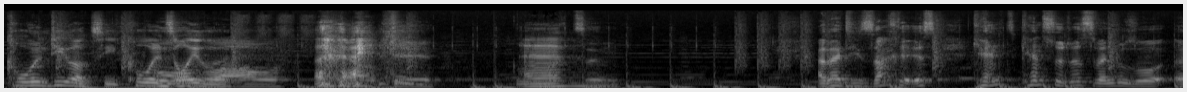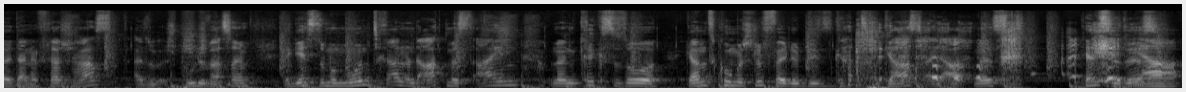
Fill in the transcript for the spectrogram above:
Kohlendioxid, Kohlensäure. Oh, wow. Ja, okay. Gut, Äh. macht Sinn. Aber die Sache ist, kennst, kennst du das, wenn du so äh, deine Flasche hast, also Sprudelwasser, da gehst du mit dem Mund dran und atmest ein und dann kriegst du so ganz komisch Luft, weil du dieses ganze Gas einatmest. kennst du das? Ja,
